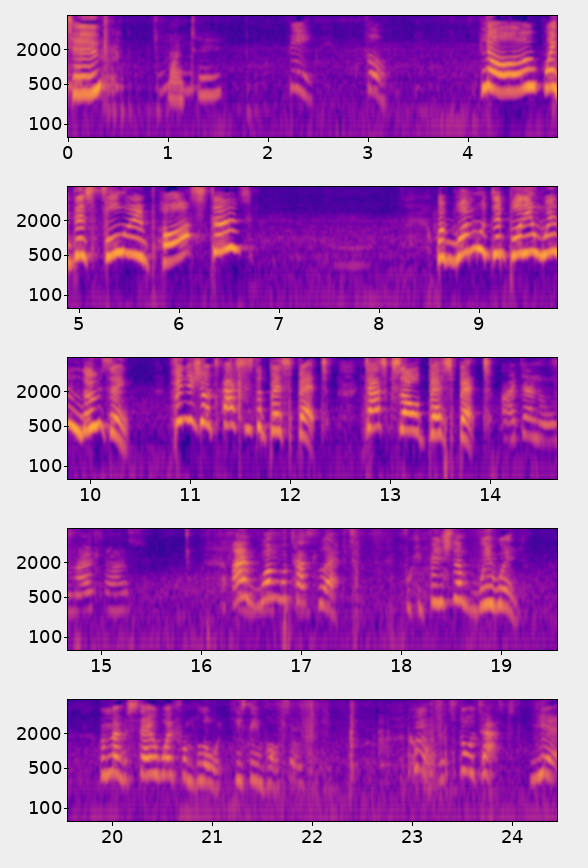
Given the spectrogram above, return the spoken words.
Two. One, two. Three, four. No. Wait, there's four imposters. With one more dead body and we're losing. Finish your task is the best bet. Tasks are our best bet. I don't know my class. I have one more task left. If we can finish them, we win. Remember, stay away from Blowy. He's the imposter. Come on, let's do a task. Yeah.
